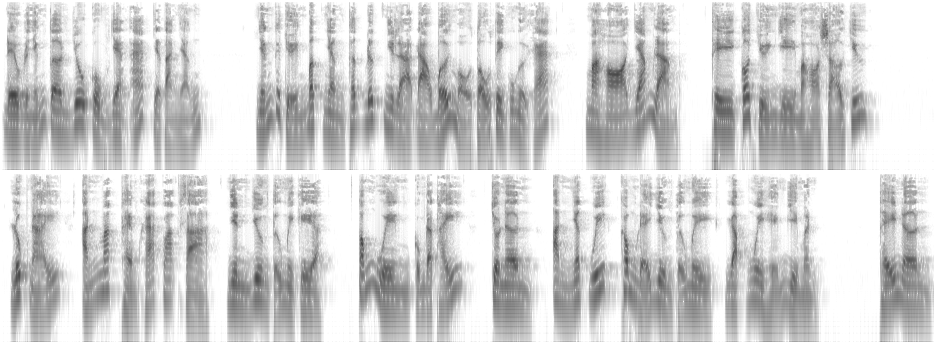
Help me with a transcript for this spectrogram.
đều là những tên vô cùng gian ác và tàn nhẫn. những cái chuyện bất nhân thất đức như là đào bới mộ tổ tiên của người khác, mà họ dám làm, thì có chuyện gì mà họ sợ chứ? Lúc nãy, ánh mắt thèm khát quát xà, nhìn Dương Tử Mi kia, Tống Quyền cũng đã thấy, cho nên anh nhất quyết không để Dương Tử Mi gặp nguy hiểm gì mình. Thế nên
